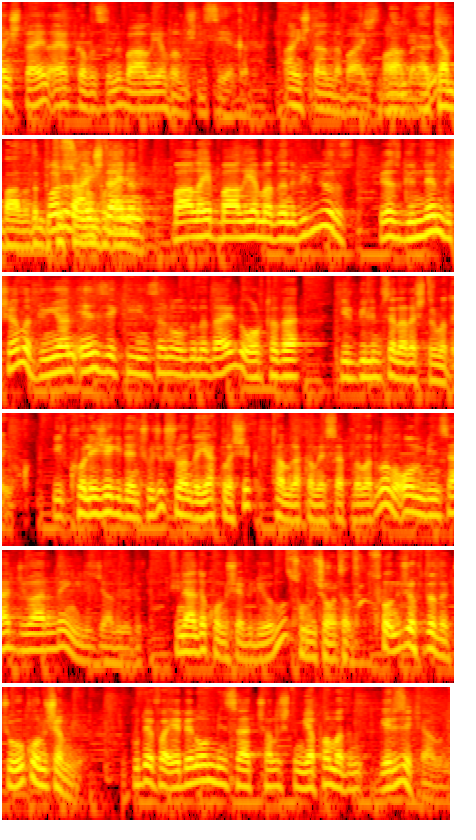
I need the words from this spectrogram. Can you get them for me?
Einstein ayakkabısını bağlayamamış liseye kadar. Einstein da bağ Ben bağlayamıyor. erken bağladım. Bütün arada sorun Einstein'ın bağlayıp bağlayamadığını bilmiyoruz. Biraz gündem dışı ama dünyanın en zeki insan olduğuna dair de ortada bir bilimsel araştırma da yok. Bir koleje giden çocuk şu anda yaklaşık, tam rakam hesaplamadım ama 10 bin saat civarında İngilizce alıyordur. Finalde konuşabiliyor mu? Sonuç ortada. Sonuç ortada. Çoğu konuşamıyor. Bu defa e ben 10 bin saat çalıştım yapamadım gerizekalı mıyım?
